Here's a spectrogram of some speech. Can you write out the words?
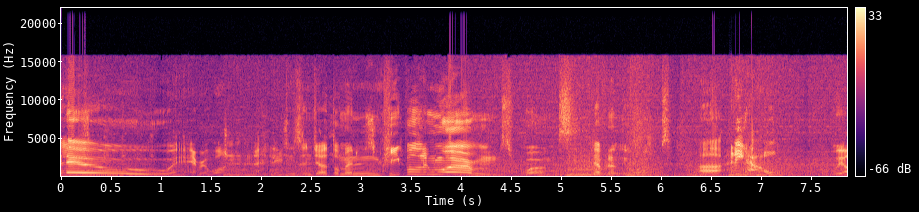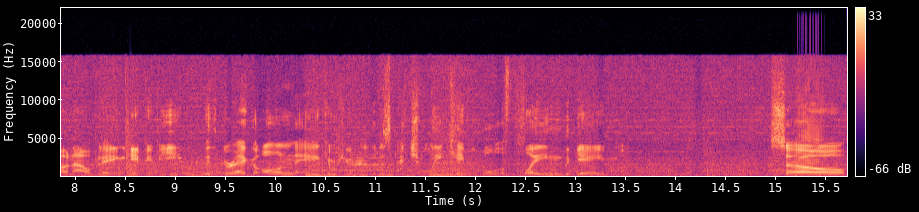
Hello, everyone, ladies and gentlemen, people and worms. Worms, definitely worms. Uh, anyhow, we are now playing APB with Greg on a computer that is actually capable of playing the game. So,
